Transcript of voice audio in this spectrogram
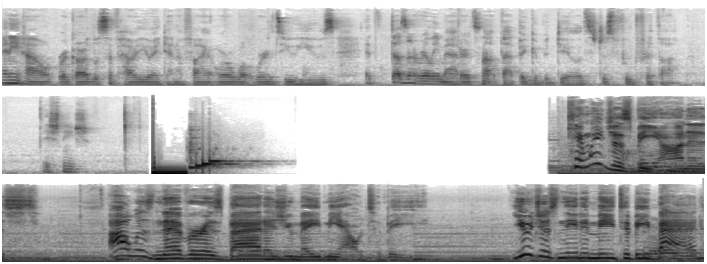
Anyhow, regardless of how you identify or what words you use, it doesn't really matter. It's not that big of a deal. It's just food for thought. Ishnish. Can we just be honest? I was never as bad as you made me out to be. You just needed me to be bad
